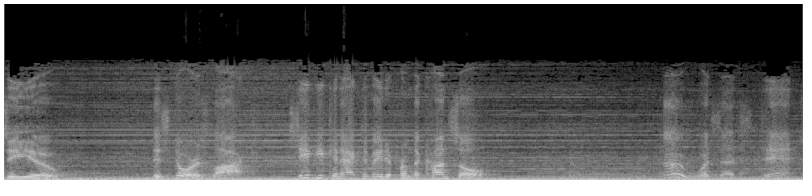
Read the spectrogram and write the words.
See you. This door is locked. See if you can activate it from the console. Oh, what's that stench?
